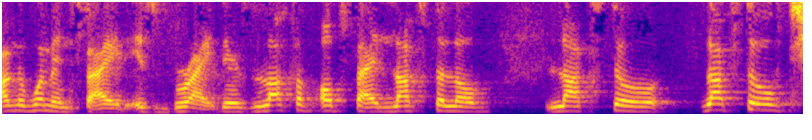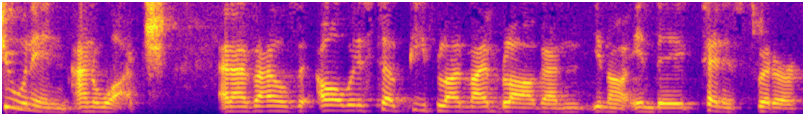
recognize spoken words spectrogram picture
on the women's side is bright. There's lots of upside, lots to love, lots to lots to tune in and watch. And as I always tell people on my blog and you know in the tennis Twitter,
